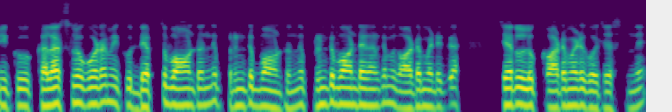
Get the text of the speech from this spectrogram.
మీకు కలర్స్లో కూడా మీకు డెప్త్ బాగుంటుంది ప్రింట్ బాగుంటుంది. ప్రింట్ బాగుంటే కనుక మీకు ఆటోమేటిక్గా చీరల లుక్ ఆటోమేటిక్గా వచ్చేస్తుంది.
